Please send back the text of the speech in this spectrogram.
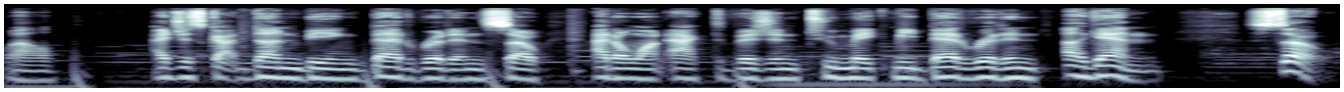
well, I just got done being bedridden, so I don't want Activision to make me bedridden again. So,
